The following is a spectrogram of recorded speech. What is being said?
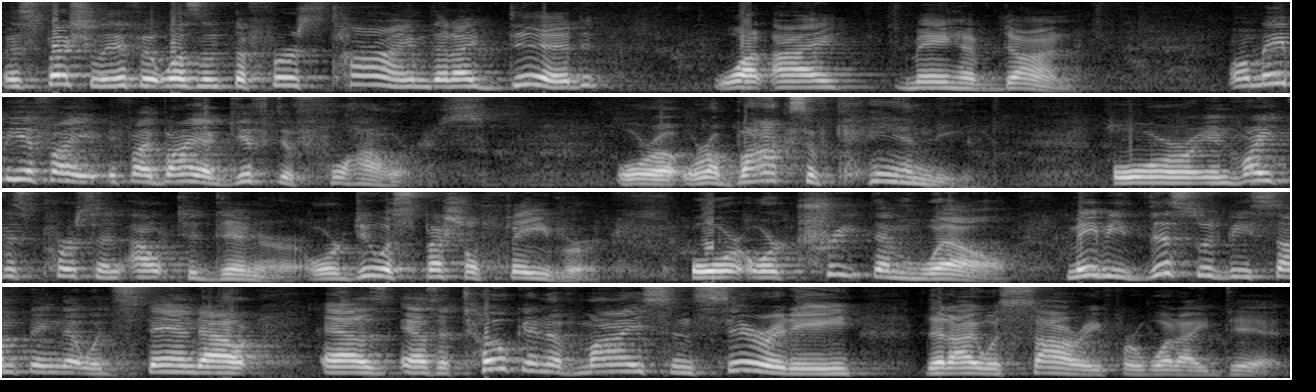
Especially if it wasn't the first time that I did what I may have done. Or maybe if I, if I buy a gift of flowers or a, or a box of candy or invite this person out to dinner or do a special favor or, or treat them well, maybe this would be something that would stand out as, as a token of my sincerity that I was sorry for what I did.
